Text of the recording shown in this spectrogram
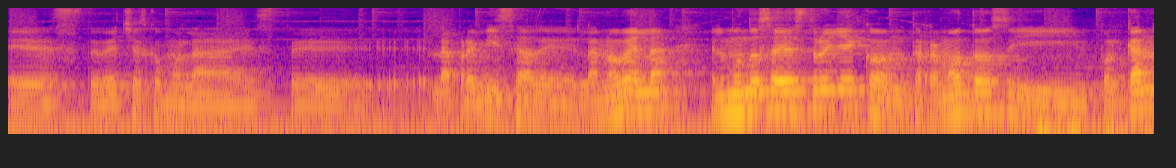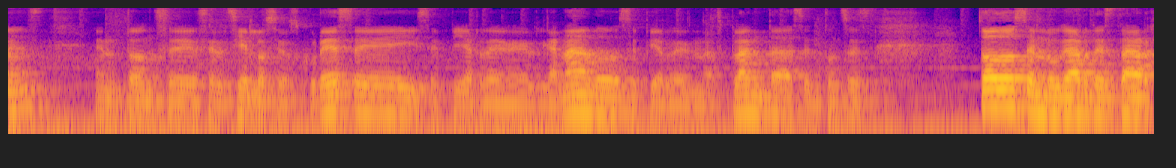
Este, de hecho, es como la, este, la premisa de la novela. El mundo se destruye con terremotos y volcanes. Entonces el cielo se oscurece y se pierde el ganado, se pierden las plantas. Entonces todos en lugar de estar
